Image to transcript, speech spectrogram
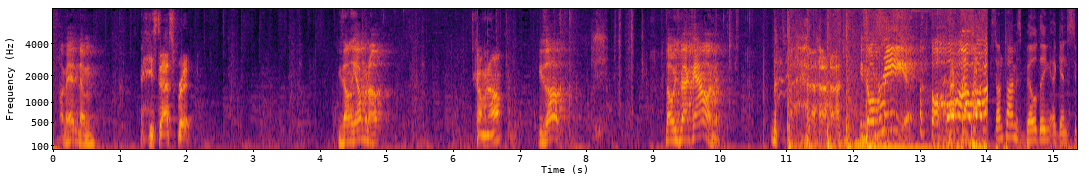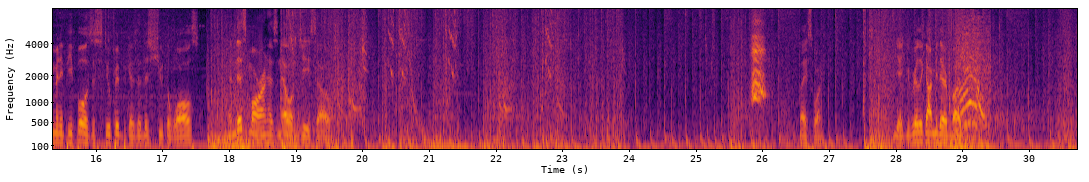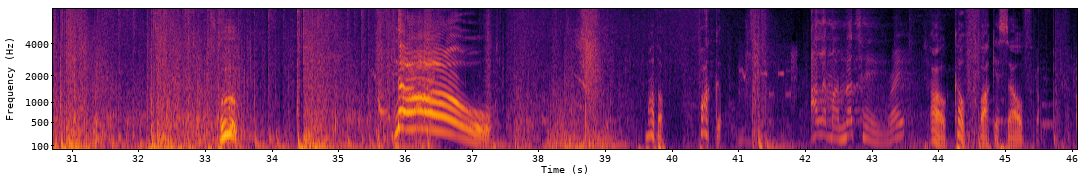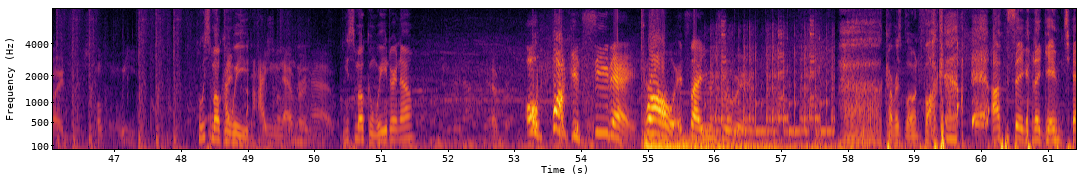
I'm hitting him. He's desperate. He's on the up and up. He's coming up. He's up. No, he's back down. he's going for me. Sometimes building against too many people is just stupid because they just shoot the walls. And this moron has an LMG, so. Nice one. Yeah, you really got me there, bud. no! I let my nuts hang, right? Oh, go fuck yourself. tried smoking weed. Who's smoking I- weed? I never have. You smoking weed right now? Never. Oh fuck! It's C Day, bro. It's that YouTuber. Cover's blowing. Fuck. I'm saying on a game chat.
